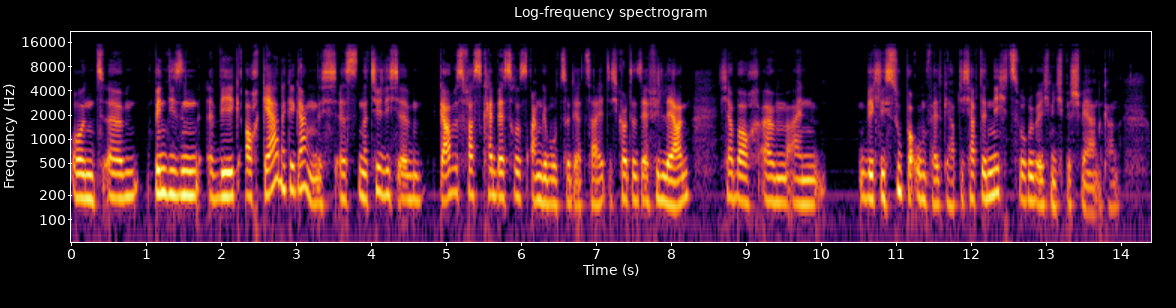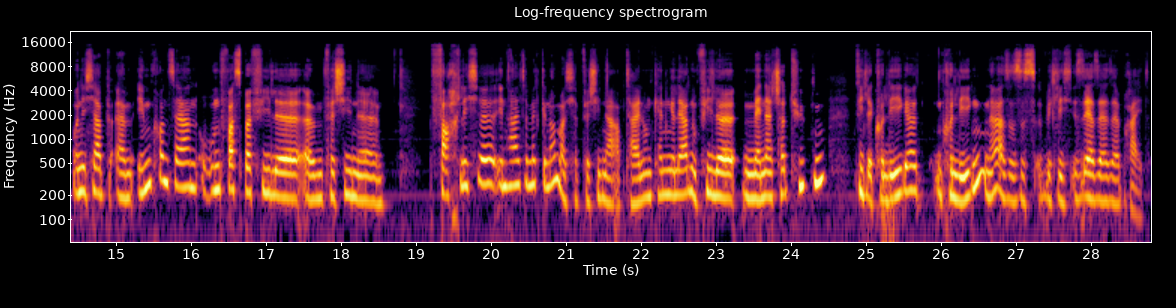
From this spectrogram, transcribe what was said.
und ähm, bin diesen Weg auch gerne gegangen. Ich, es natürlich ähm, gab es fast kein besseres Angebot zu der Zeit. Ich konnte sehr viel lernen. Ich habe auch ähm, ein wirklich super Umfeld gehabt. Ich hatte nichts, worüber ich mich beschweren kann. Und ich habe ähm, im Konzern unfassbar viele ähm, verschiedene fachliche Inhalte mitgenommen. Also ich habe verschiedene Abteilungen kennengelernt und viele Managertypen, viele Kollege, Kollegen. Ne? Also es ist wirklich sehr, sehr, sehr breit.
